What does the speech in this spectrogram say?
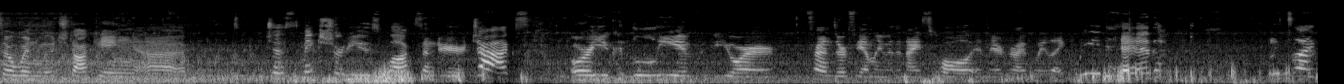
So when mooch docking, uh, just make sure to use blocks under your jacks or you could leave your friends or family with a nice hole in their driveway like we did. It's like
